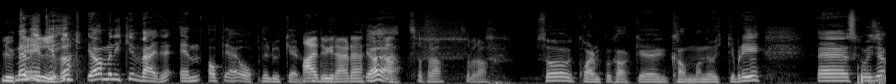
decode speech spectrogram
Luke Men, ikke, 11. ikke, ja, men ikke verre enn at jeg åpner luke 11. Nei, du greier det. Ja, ja. Så bra. Så bra. Så kvalm på kake kan man jo ikke bli. Eh, skal vi se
